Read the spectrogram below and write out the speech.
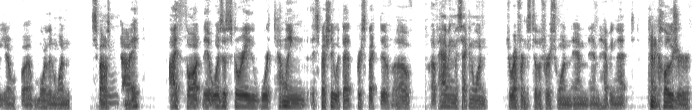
you know uh, more than one spouse mm-hmm. die. I thought it was a story worth telling, especially with that perspective of of having the second one to reference to the first one and and having that kind of closure,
